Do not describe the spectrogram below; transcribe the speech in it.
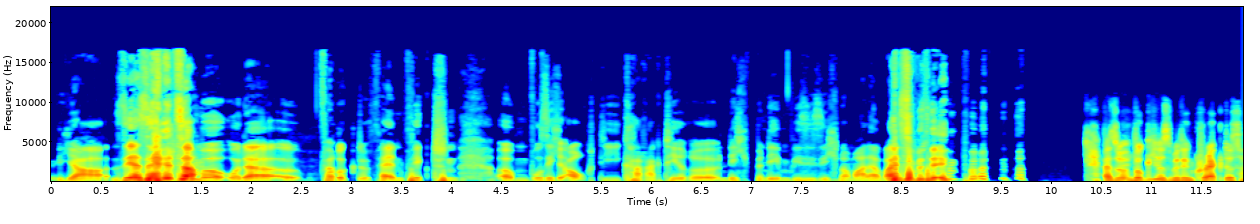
ja sehr seltsame oder äh, verrückte Fanfiction, ähm, wo sich auch die Charaktere nicht benehmen, wie sie sich normalerweise benehmen würden. Also wirklich, das mit dem Crack, das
